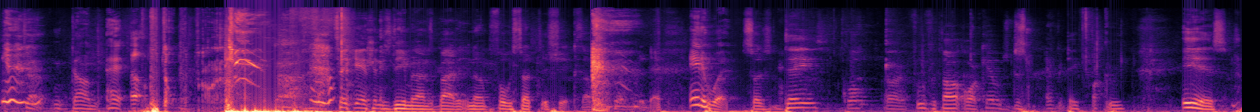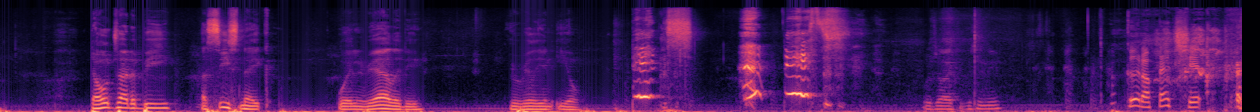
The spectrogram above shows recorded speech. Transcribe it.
Dumb. Hey, uh, Take Anthony's demon out of his body, you know, before we start this shit, because I was filming today. Anyway, so today's quote, or food for thought, or Caleb's just everyday fuckery, is don't try to be a sea snake when in reality, you're really an eel. Bitch. Bitch. Would you like to continue? Good off that shit. Oh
